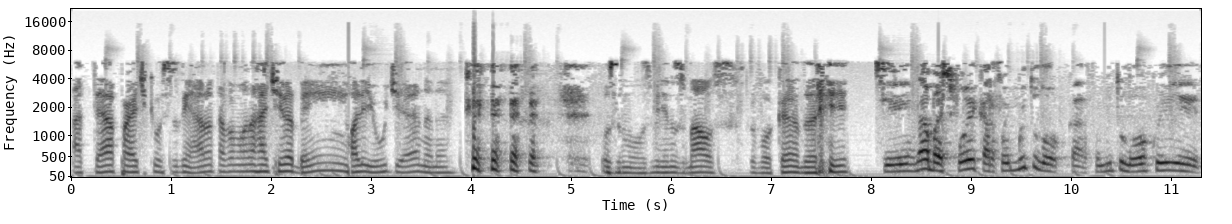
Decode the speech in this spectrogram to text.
Até a parte que vocês ganharam tava uma narrativa bem hollywoodiana, né? os, os meninos maus provocando ali. Sim, não, mas foi, cara, foi muito louco, cara, foi muito louco e,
